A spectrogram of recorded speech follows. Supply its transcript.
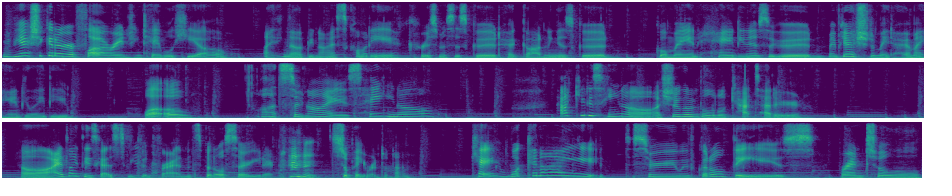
Maybe I should get her a flower arranging table here. I think that would be nice. Comedy, Christmas is good. Her gardening is good. Gourmet and handiness are good. Maybe I should have made her my handy lady. Whoa. Oh, that's so nice. Hey, Hina. How cute is Hina? I should have got her the little cat tattoo. Oh, I'd like these guys to be good friends, but also, you know, still pay rent on time. Okay, what can I... So we've got all these. Rental...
